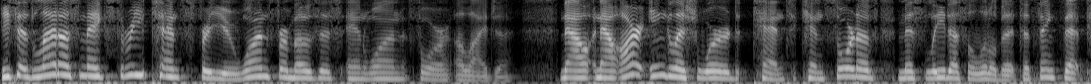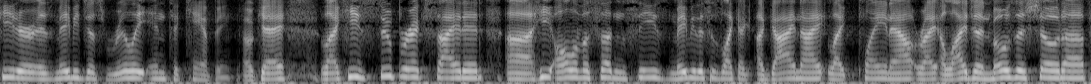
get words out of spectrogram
He says, Let us make three tents for you, one for Moses and one for Elijah. Now, now our English word tent can sort of mislead us a little bit to think that Peter is maybe just really into camping, okay? Like he's super excited. Uh, he all of a sudden sees maybe this is like a, a guy night, like playing out, right? Elijah and Moses showed up.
